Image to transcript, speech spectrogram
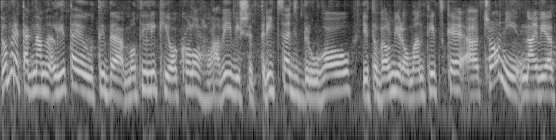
Dobre, tak nám lietajú teda motýliky okolo hlavy, vyše 30 druhov. Je to veľmi romantické. A čo oni najviac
